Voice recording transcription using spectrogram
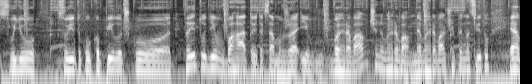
свою свою таку копі копілочку титулів багато, і так само вже і вигравав чи не вигравав? Не вигравав чемпіонат світу. Я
